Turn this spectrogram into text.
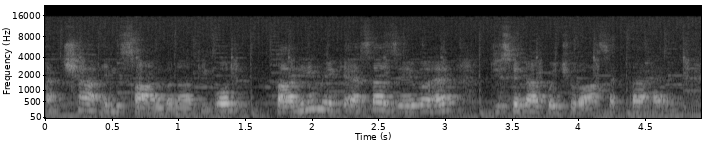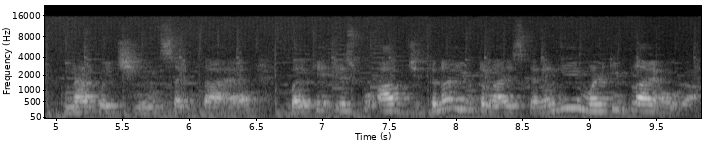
अच्छा इंसान बनाती और तालीम एक ऐसा जेवर है जिसे ना कोई चुरा सकता है, ना कोई छीन सकता है, बल्कि इसको आप जितना यूटिलाइज करेंगे ये मल्टीप्लाई होगा।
